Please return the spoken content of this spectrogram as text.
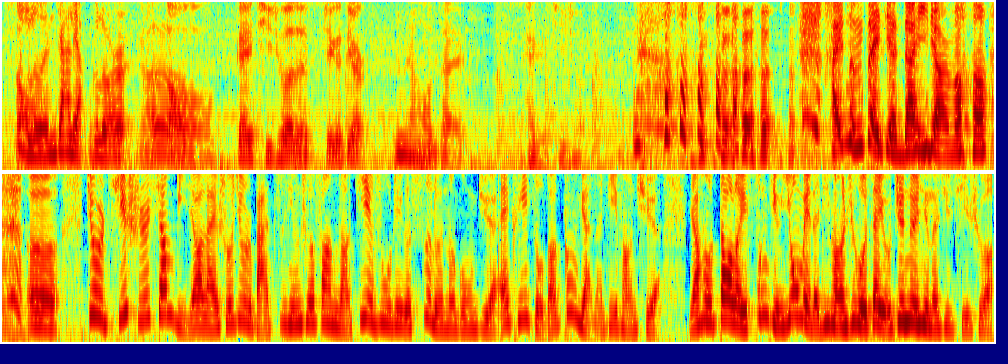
四个轮加两个轮，然后到该骑车的这个地儿，然后再开始骑车。还能再简单一点吗？嗯，就是其实相比较来说，就是把自行车放到借助这个四轮的工具，哎，可以走到更远的地方去。然后到了风景优美的地方之后，再有针对性的去骑车。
